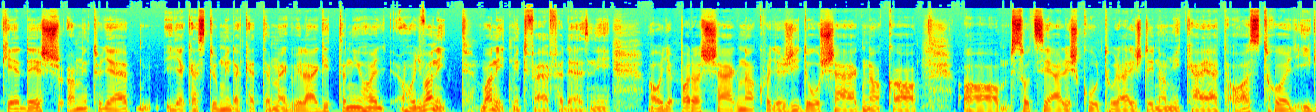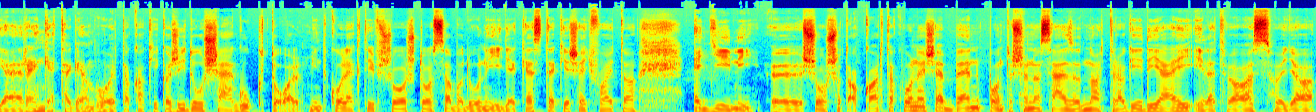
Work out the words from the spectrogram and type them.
kérdés, amit ugye igyekeztünk mind a ketten megvilágítani, hogy, hogy van itt, van itt mit felfedezni. Ahogy a parasságnak, vagy a zsidóságnak a, a szociális, kulturális dinamikáját, azt, hogy igen, rengetegen voltak, akik a zsidóságuktól, mint kollektív sorstól szabadulni igyekeztek, és egyfajta egyéni ö, sorsot akartak volna, és ebben pontosan a század nagy tragédiái, illetve az, hogy a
